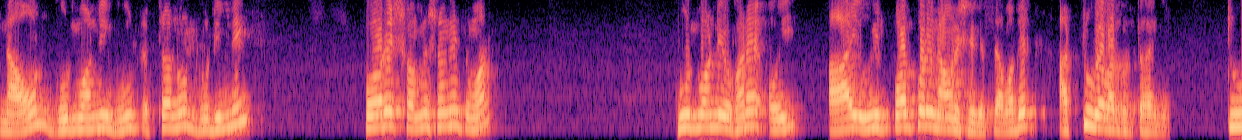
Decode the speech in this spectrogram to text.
noun good morning good afternoon good evening পরের সঙ্গে সঙ্গে তোমার গুড মর্নিং ওখানে ওই আই উইর পরপরই নাউন এসে গেছে, আমাদের আর টু ব্যবহার করতে হয়নি। টু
